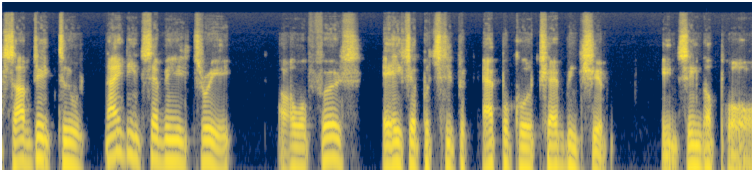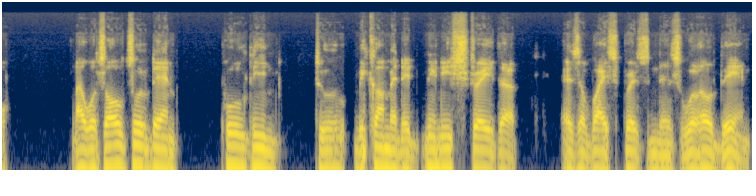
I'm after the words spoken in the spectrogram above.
subject to 1973, our first Asia Pacific Apical Championship in Singapore. I was also then pulled in to become an administrator as a vice president as well then.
